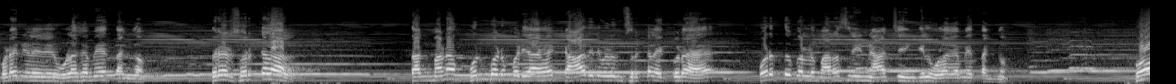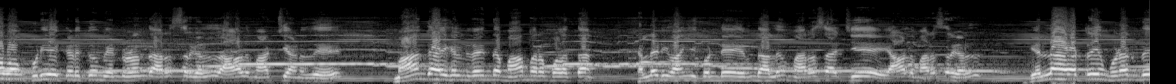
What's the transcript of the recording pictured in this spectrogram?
குடைநிலையில் உலகமே தங்கம். பிறர் சொற்களால் தன் மனம் புண்படும்படியாக காதில் விழும் சொற்களை கூட பொறுத்து கொள்ளும் அரசனின் ஆட்சியின் உலகமே தங்கும். கோபம் குடியை கெடுக்கும் என்றுணர்ந்த அரசர்கள் ஆளும் ஆட்சியானது மாங்காய்கள் நிறைந்த மாமரம் போலத்தான். கல்லடி வாங்கி கொண்டே இருந்தாலும் அரசாட்சியே ஆளும் அரசர்கள் எல்லாவற்றையும் உணர்ந்து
